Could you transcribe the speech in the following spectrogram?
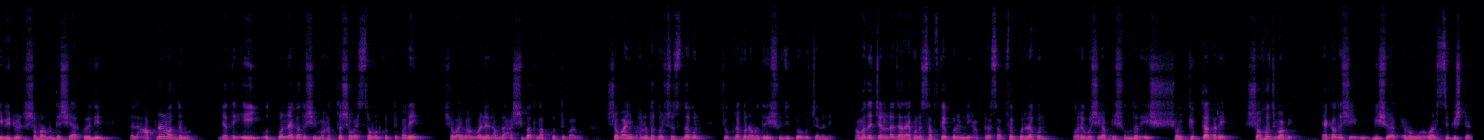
এই ভিডিওটা সবার মধ্যে শেয়ার করে দিন, তাহলে আপনার মাধ্যমে যাতে এই উৎপন্ন একাদশীর মাহাত্ম সবাই শ্রবণ করতে পারে, সবাই ভগবানের আমরা আশীর্বাদ লাভ করতে পারব। সবাই ভালো থাকুন, সুস্থ থাকুন, চোখ রাখুন আমাদের এই সুজিত বাবুর চ্যানেলে আমাদের চ্যানেলটা যারা এখনও সাবস্ক্রাইব করেননি, আপনারা সাবস্ক্রাইব করে রাখুন ঘরে বসে আপনি সুন্দর এই সংক্ষিপ্ত আকারে সহজভাবে একাদশী বিষয়ক এবং ভগবান শ্রীকৃষ্ণের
